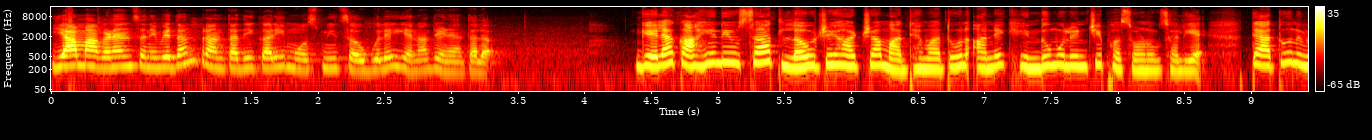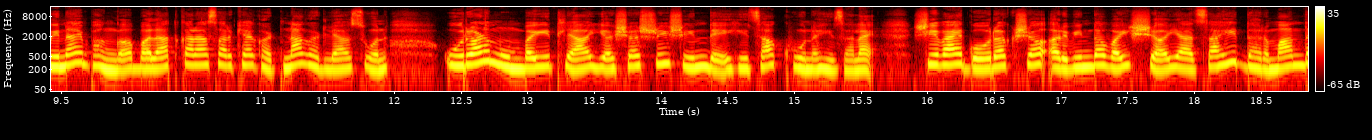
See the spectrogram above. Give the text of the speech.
या मागण्यांचं निवेदन प्रांताधिकारी मोसमी चौगुले यांना देण्यात आलं. गेल्या काही दिवसात लव जिहादच्या माध्यमातून अनेक हिंदू मुलींची फसवणूक झाली आहे. त्यातून विनयभंग बलात्कारासारख्या घटना घडल्या असून उरण मुंबईतल्या यशश्री शिंदे हिचा खूनही झालाय. शिवाय गोरक्ष अरविंद वैश्य याचाही धर्मांध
